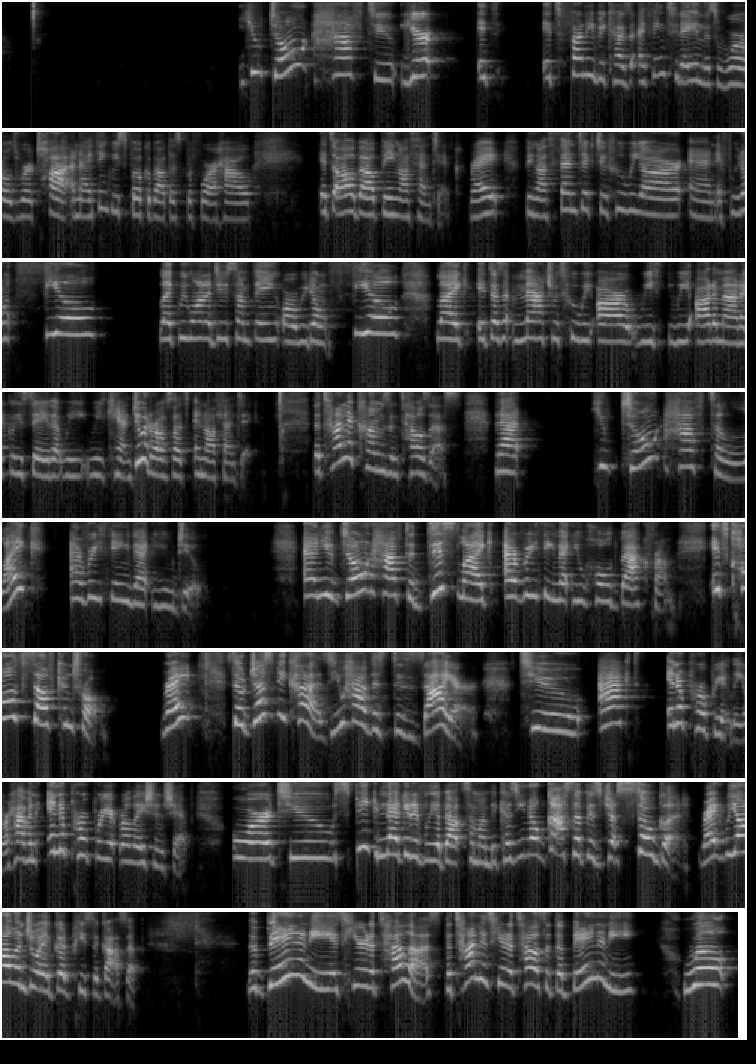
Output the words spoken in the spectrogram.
you don't have to you're it's it's funny because i think today in this world we're taught and i think we spoke about this before how it's all about being authentic right? Being authentic to who we are and if we don't feel like we want to do something or we don't feel like it doesn't match with who we are we we automatically say that we we can't do it or else that's inauthentic. The tanya comes and tells us that you don't have to like everything that you do and you don't have to dislike everything that you hold back from. It's called self control, right? So just because you have this desire to act inappropriately or have an inappropriate relationship or to speak negatively about someone because you know gossip is just so good, right? We all enjoy a good piece of gossip. The Beinoni is here to tell us, the Tanya is here to tell us that the Beinoni will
